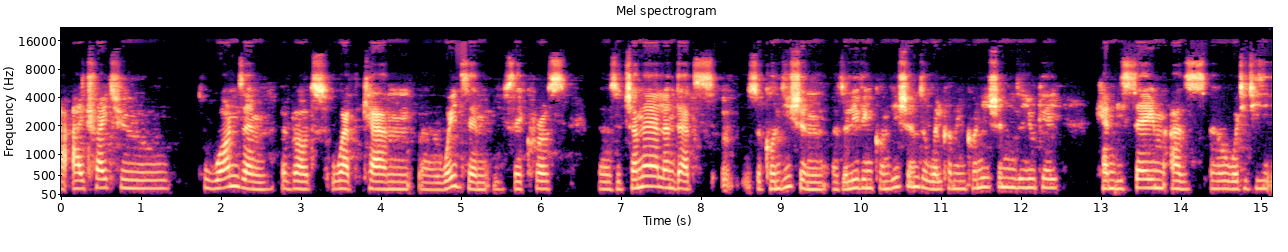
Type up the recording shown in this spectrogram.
I, I try to warn them about what can uh, wait them if they cross uh, the channel, and that's uh, the condition, uh, the living condition, the welcoming condition in the UK can be same as what it is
